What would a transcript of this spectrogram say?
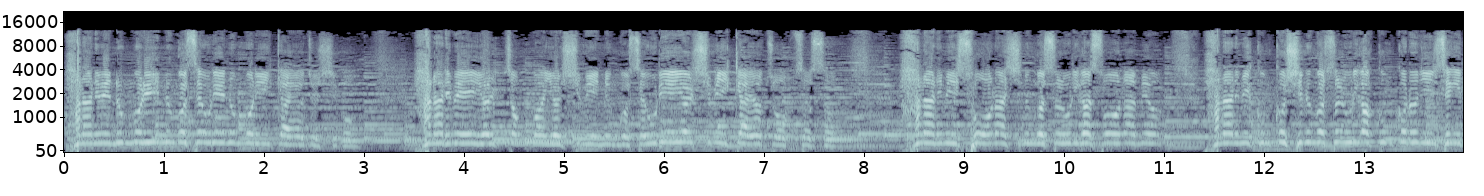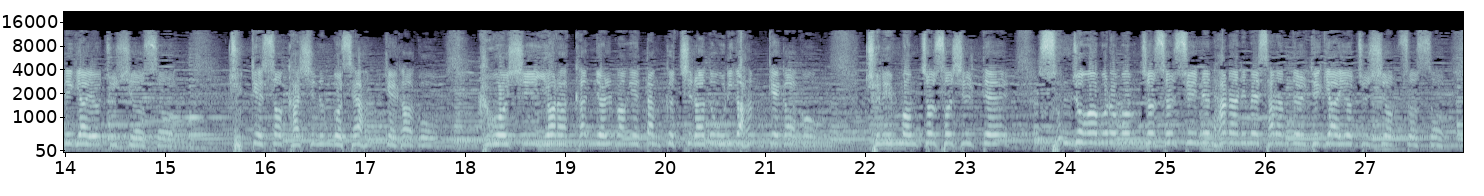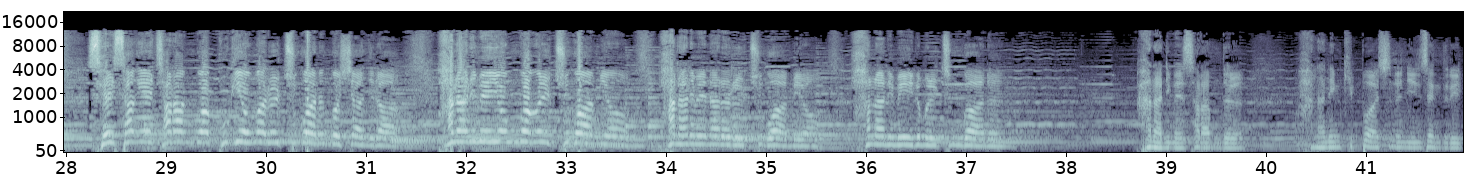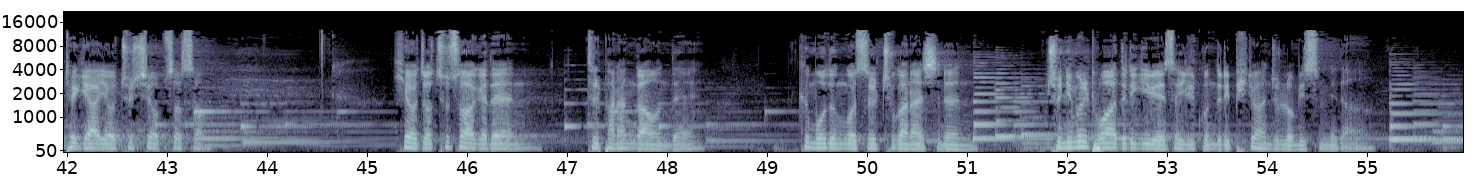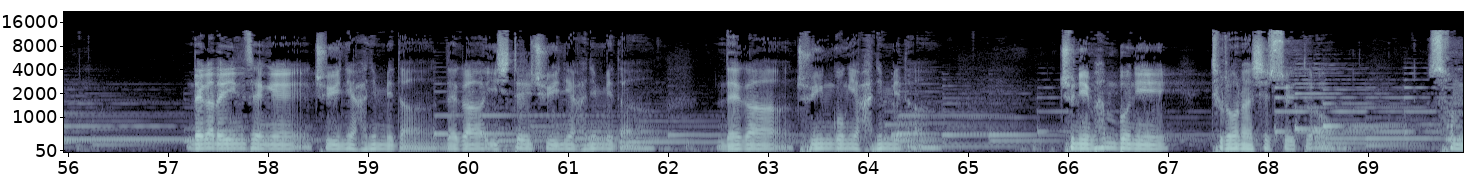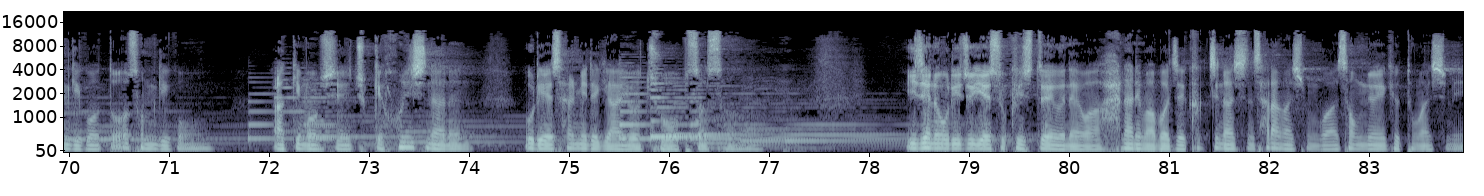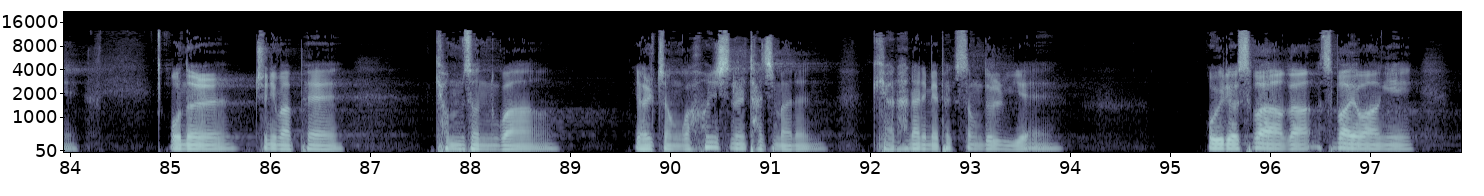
하나님의 눈물이 있는 곳에 우리의 눈물이 있게 하여 주시고 하나님의 열정과 열심이 있는 곳에 우리의 열심이 있게 하여 주옵소서. 하나님이 소원하시는 것을 우리가 소원하며 하나님이 꿈꾸시는 것을 우리가 꿈꾸는 인생이 되게 하여 주시옵소서. 주께서 가시는 곳에 함께 가고 그것이 열악한 열방의 땅 끝이라도 우리가 함께 가고 주님 멈춰 서실 때 순종함으로 멈춰 설 수 있는 하나님의 사람들 되게 하여 주시옵소서. 세상의 자랑과 부귀영화를 추구하는 것이 아니라 하나님의 영광을 추구하며 하나님의 나라를 추구하며 하나님의 이름을 증거하는 하나님의 사람들 하나님 기뻐하시는 인생들이 되게 하여 주시옵소서 휘어져 추수하게 된 들판 한가운데 그 모든 것을 주관하시는 주님을 도와드리기 위해서 일꾼들이 필요한 줄로 믿습니다. 내가 내 인생의 주인이 아닙니다. 내가 이 시대의 주인이 아닙니다. 내가 주인공이 아닙니다. 주님 한 분이 드러나실 수 있도록 섬기고 또 섬기고 아낌없이 주께 헌신하는 우리의 삶이 되게 하여 주옵소서. 이제는 우리 주 예수 그리스도의 은혜와 하나님 아버지의 극진하신 사랑하심과 성령의 교통하심이 오늘 주님 앞에 겸손과 열정과 헌신을 다짐하는 귀한 하나님의 백성들 위해 오히려 스바가 스바 여왕이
